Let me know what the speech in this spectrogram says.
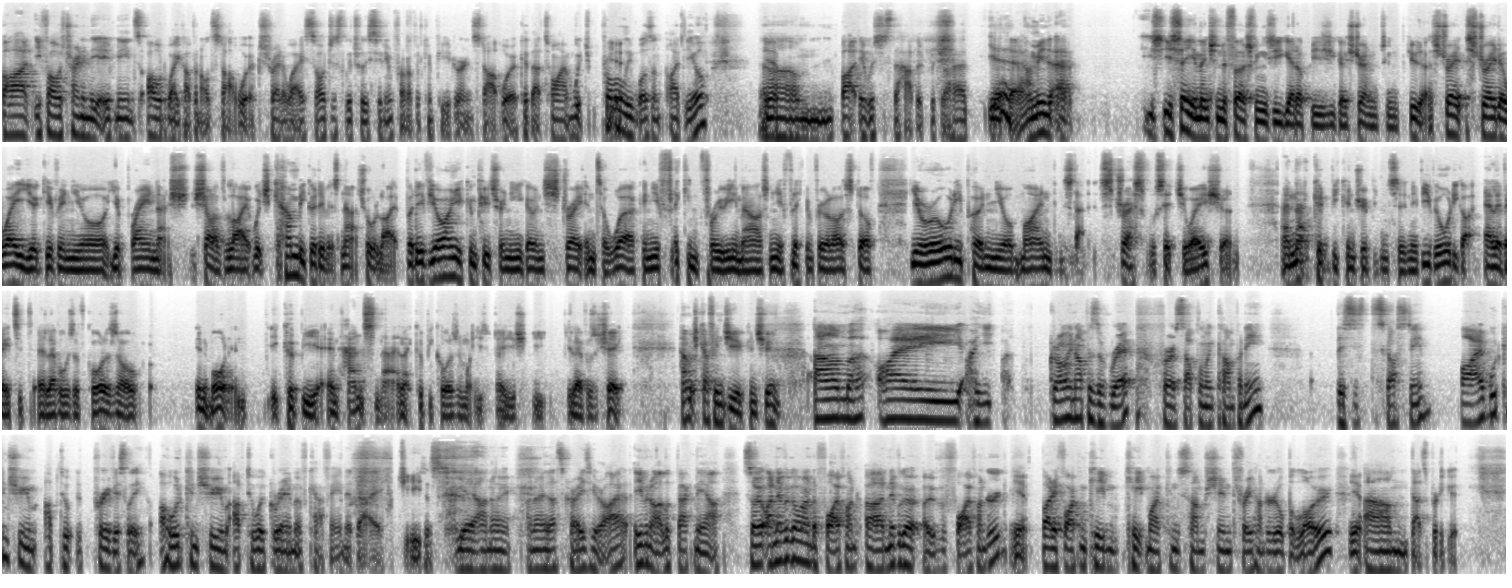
but if I was training in the evenings, I would wake up and I'd start work straight away. So I'd just literally sit in front of a computer and start work at that time, which probably wasn't ideal. Yeah. Um, but it was just a habit which I had. Yeah, I mean, uh, you, say you mentioned the first things you get up is you go straight onto the computer. Straight straight away, you're giving your your brain that sh- shot of light, which can be good if it's natural light. But if you're on your computer and you're going straight into work and you're flicking through emails and you're flicking through a lot of stuff, you're already putting your mind in that stressful situation, and that could be contributing to. And if you've already got elevated uh, levels of cortisol in the morning, it could be enhancing that, and that could be causing what you, uh, you, you, your levels of shake. How much caffeine do you consume? Um, I, I, growing up as a rep for a supplement company, this is disgusting. I would consume up to previously. I would consume up to a gram of caffeine a day. Jesus. Yeah, I know. I know that's crazy, right? Even I look back now. So I never go under 500, uh, never go over 500. Yeah. But if I can keep keep my consumption 300 or below, Yeah. um, that's pretty good.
